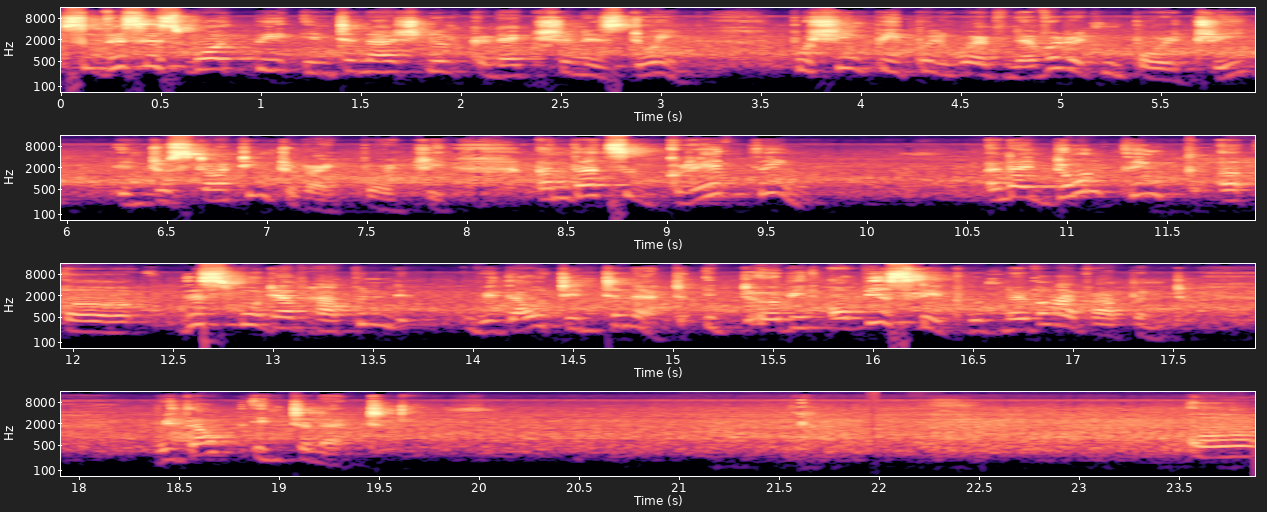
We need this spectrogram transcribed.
So, this is what the international connection is doing pushing people who have never written poetry into starting to write poetry. And that's a great thing. And I don't think uh, uh, this would have happened without internet. It, I mean, obviously, it would never have happened without internet. Uh,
